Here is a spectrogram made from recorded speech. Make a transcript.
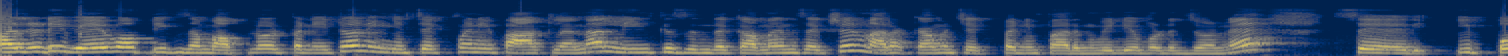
ஆல்ரெடி வேவ் ஆப்டிக்ஸ் நம்ம அப்லோட் பண்ணிட்டோம். நீங்கள் செக் பண்ணி பார்க்கலன்னா லிங்க் இந்த கமெண்ட் செக்ஷன் மறக்காம செக் பண்ணி பாருங்க வீடியோ முடிஞ்சோடனே சரி இப்போ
